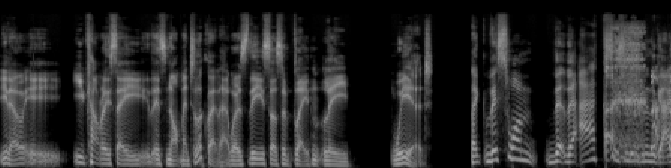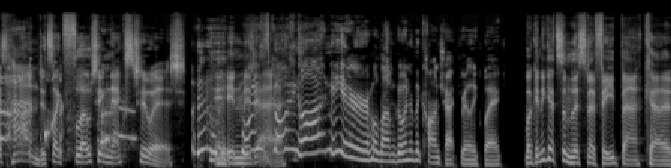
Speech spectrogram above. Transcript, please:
you know, you can't really say it's not meant to look like that. Whereas these are sort of blatantly weird. Like this one, the, the axe isn't even in the guy's hand. It's like floating next to it in What is midair. going on here? Hold on, I'm going to the contract really quick. We're going to get some listener feedback uh,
